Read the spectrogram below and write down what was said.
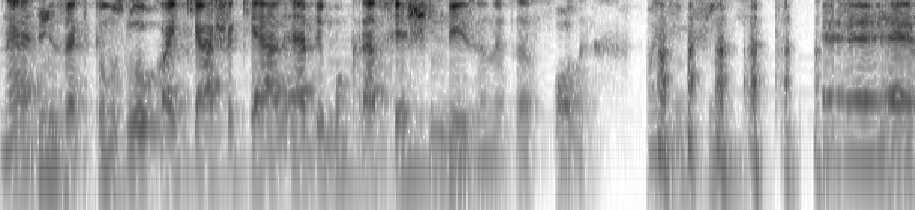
né? Sim. Apesar que tem uns loucos aí que acham que é a, é a democracia chinesa, né? É foda. Mas enfim. é,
